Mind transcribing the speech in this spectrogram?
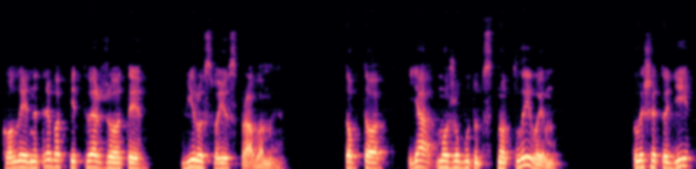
коли не треба підтверджувати віру свою справами. Тобто я можу бути цнотливим лише тоді,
